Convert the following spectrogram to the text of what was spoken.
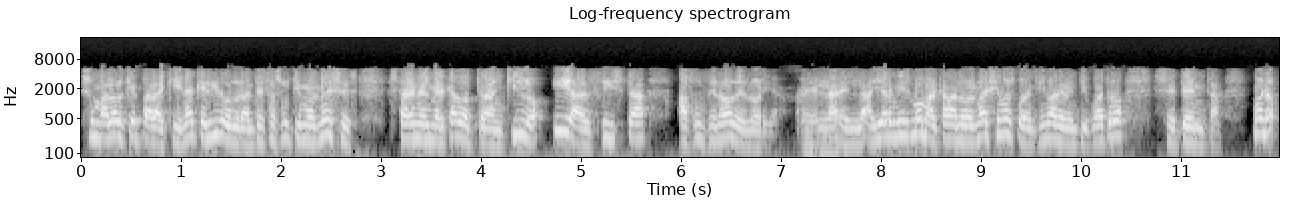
es un valor que para quien ha querido durante estos últimos meses estar en el mercado tranquilo y alcista ha funcionado de gloria. ayer mismo marcaba nuevos máximos por encima de 24,70. Bueno,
